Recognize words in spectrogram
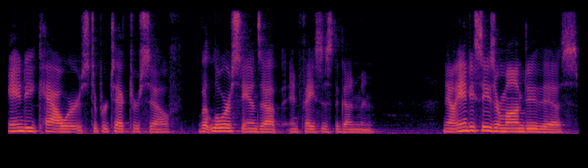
Andy cowers to protect herself, but Laura stands up and faces the gunman. Now, Andy sees her mom do this.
